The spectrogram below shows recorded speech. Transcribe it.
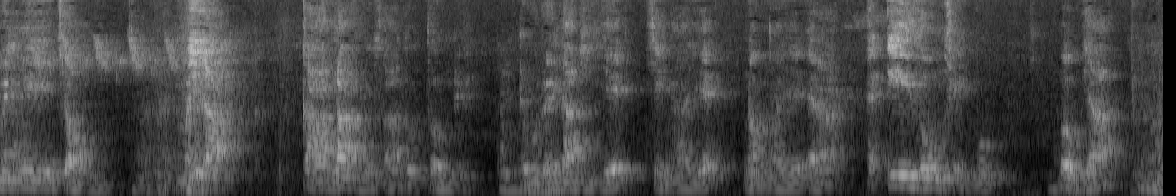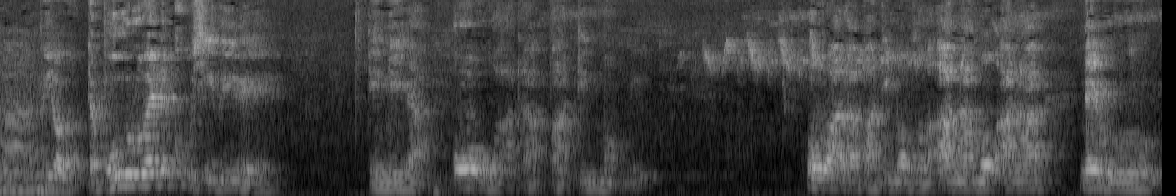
မင်းလေးကြောင့်မရကာလလို့သာလို့သုံးတယ်တဘူတွေလာပြီရဲ့ရှင်ငါရဲ့နောင်ငါရဲ့အဲ့ဒါအေးဆုံးချိန်မှုဟုတ်ဗျာပြီးတော့တဘူတွေတစ်ခုရှိသေးတယ်ဒီနေ့ကဩဝါဒပါတိမောင်နေဩဝါဒပါတိမောင်ဆိုအာနာမောအာနာနေဘူး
